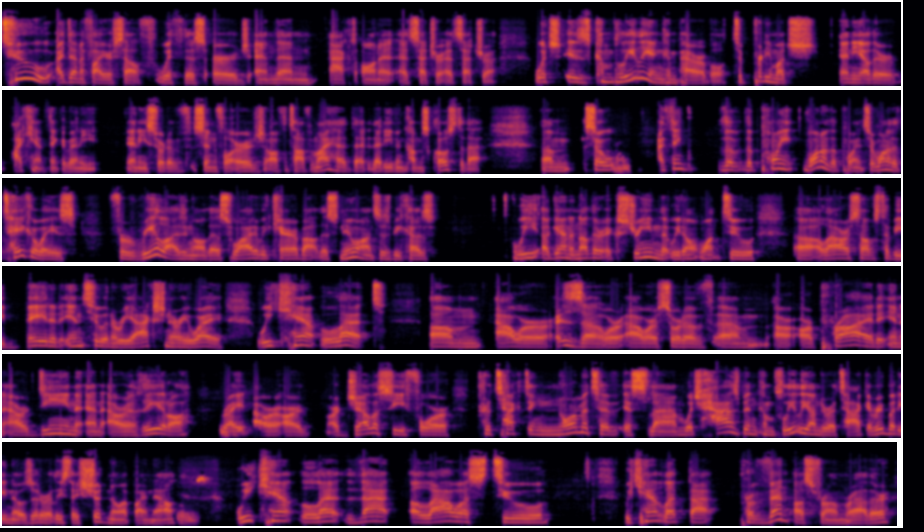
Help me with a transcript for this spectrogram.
to identify yourself with this urge and then act on it, etc., etc., which is completely incomparable to pretty much any other. I can't think of any any sort of sinful urge off the top of my head that that even comes close to that. Um, so I think the the point, one of the points, or one of the takeaways for realizing all this, why do we care about this nuance, is because we again another extreme that we don't want to uh, allow ourselves to be baited into in a reactionary way. We can't let um, our izzah or our sort of um, our, our, pride in our deen and our ghira right? Mm-hmm. Our, our, our jealousy for protecting normative Islam, which has been completely under attack. Everybody knows it, or at least they should know it by now. Yes. We can't let that allow us to, we can't let that prevent us from, rather,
